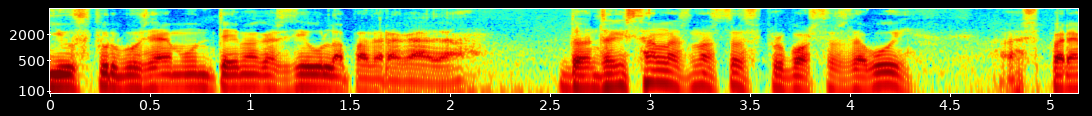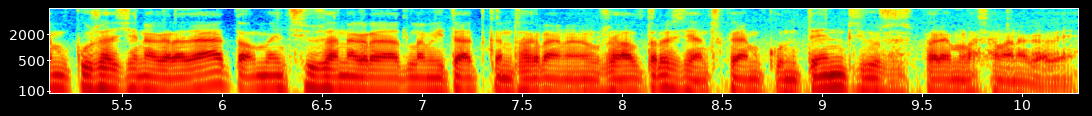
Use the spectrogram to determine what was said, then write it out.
i us proposem un tema que es diu La Pedregada. Doncs aquí estan les nostres propostes d'avui. Esperem que us hagin agradat, almenys si us han agradat la meitat que ens agraden a nosaltres, ja ens quedem contents i us esperem la setmana que ve.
